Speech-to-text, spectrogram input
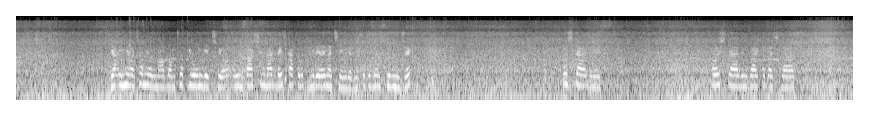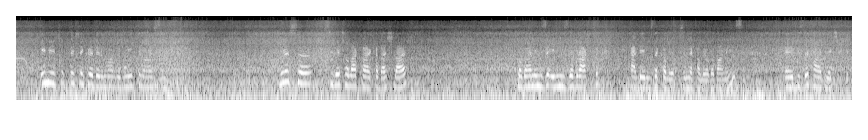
Ya Emir açamıyorum ablam. Çok yoğun geçiyor. O yüzden şimdi hadi 5 dakikalık bir yayın açayım dedim. Çok uzun sürmeyecek. Hoş geldiniz. Hoş geldiniz arkadaşlar. Emir çok teşekkür ederim ablacığım. İyi ki varsın. Burası Side Çolak'ta arkadaşlar. Babaannemizi evimizde bıraktık. Kendi evimizde kalıyor. Bizimle kalıyor babaannemiz. Ee, biz de tatile çıktık.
